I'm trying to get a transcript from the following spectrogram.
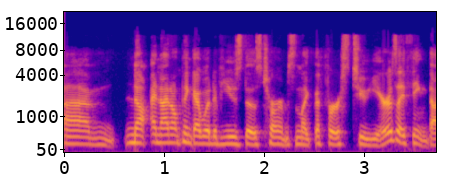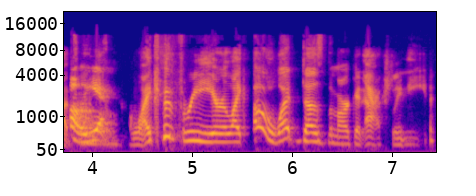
Um not and i don't think i would have used those terms in like the first two years. I think that's oh yeah. like a three year like oh what does the market actually need?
